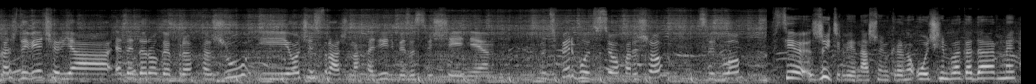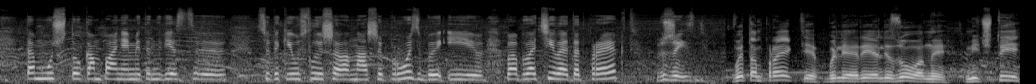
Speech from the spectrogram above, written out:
каждый вечер я этой дорогой прохожу и очень страшно ходить без освещения. Но теперь будет все хорошо, светло. Все жители нашего микрорайона очень благодарны тому, что компания Метинвест все-таки услышала наши просьбы и воплотила этот проект в жизнь. В этом проекте были реализованы мечты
